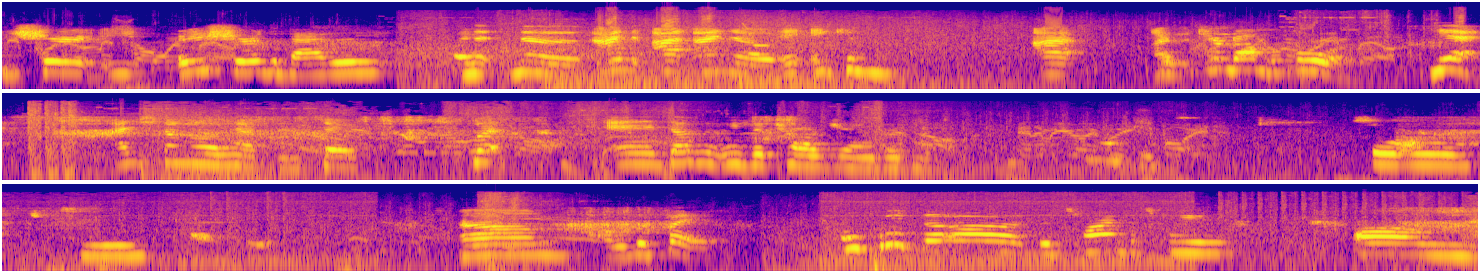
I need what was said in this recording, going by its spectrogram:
You sure? You, are you sure the battery? No, no I, I, I know, it, it can, I, I've turned on before. Yes, I just don't know what happened, so, but, and it doesn't leave the charger all the time. So, um, um, was a fail. Oh, good, the, uh, the time between, um,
